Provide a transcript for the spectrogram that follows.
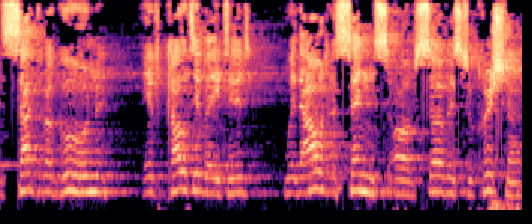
sattva gun, if cultivated without a sense of service to Krishna,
